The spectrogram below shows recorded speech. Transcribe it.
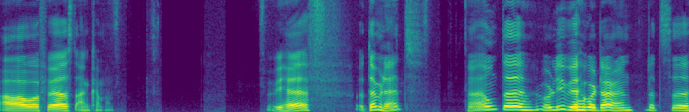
our first uncommon. We have a Dominate uh, and uh, Olivia Voldaren. That's uh,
